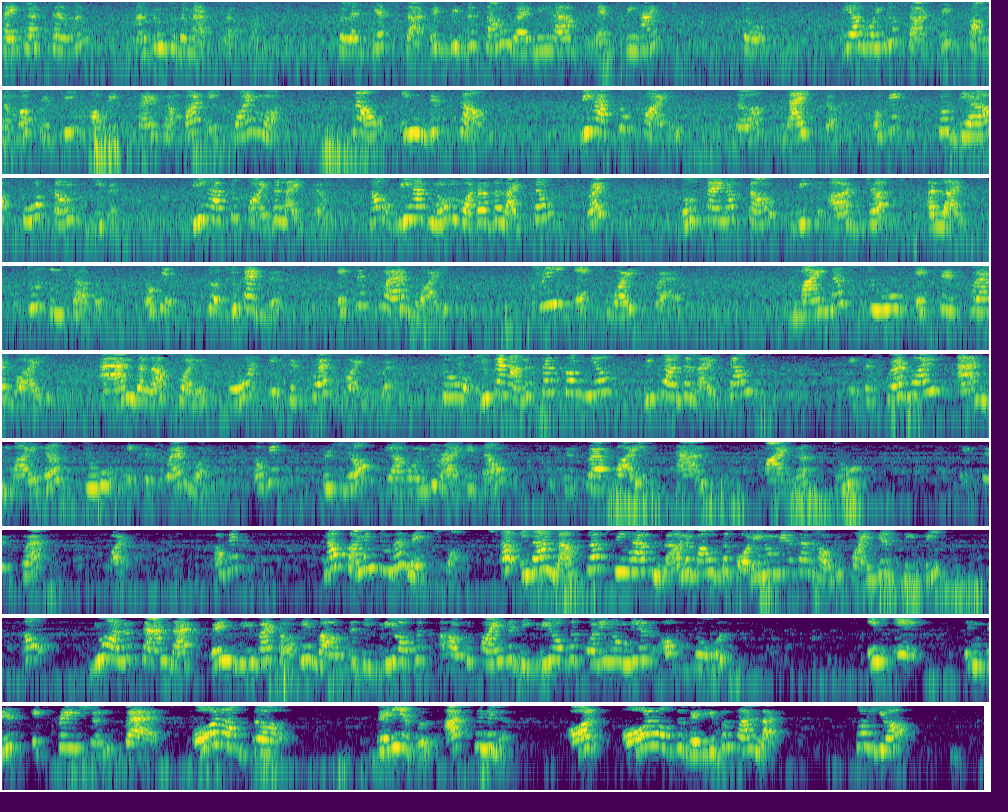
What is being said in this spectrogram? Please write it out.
Hi class 7, welcome to the maths class once again. So let's get started with the sum where we have left behind. So we are going to start with sum number 15 of exercise number 8.1. Now in this term, we have to find the like terms. Okay, so there are four terms given. We have to find the like terms. Now we have known what are the like terms, right? Those kind of terms which are just alike to each other. Okay, so look at this. x square y, 3xy square minus 2x square y and the last one is 4x square y square. So you can understand from here which are the like terms x square y and minus 2x square y. Okay, so here we are going to write it down x square y and minus 2 x square y. Okay. Now coming to the next one. Now in our last class we have learned about the polynomials and how to find their degrees. Now you understand that when we were talking about the degree of the how to find the degree of the polynomial of those in x in this expression where all of the variables are similar all all of the variables are like so here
